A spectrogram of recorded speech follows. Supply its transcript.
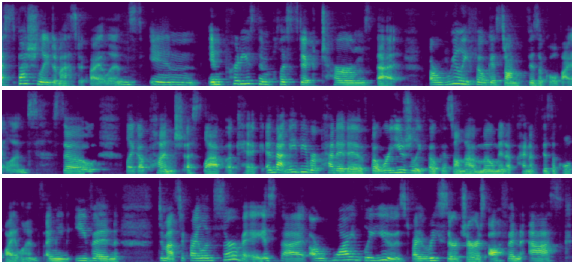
especially domestic violence, in in pretty simplistic terms that are really focused on physical violence. So, like a punch, a slap, a kick. And that may be repetitive, but we're usually focused on that moment of kind of physical violence. I mean, even domestic violence surveys that are widely used by researchers often ask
